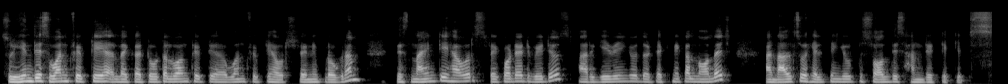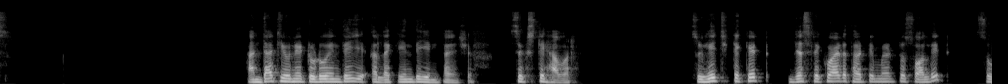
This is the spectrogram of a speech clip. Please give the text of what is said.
So in this 150, like a total 150, uh, 150 hours training program, this 90 hours recorded videos are giving you the technical knowledge and also helping you to solve these 100 tickets. And that you need to do in the, uh, like in the internship, 60 hour. So each ticket just required 30 minutes to solve it. So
